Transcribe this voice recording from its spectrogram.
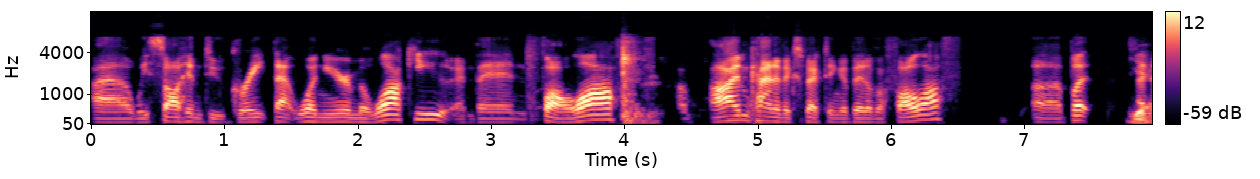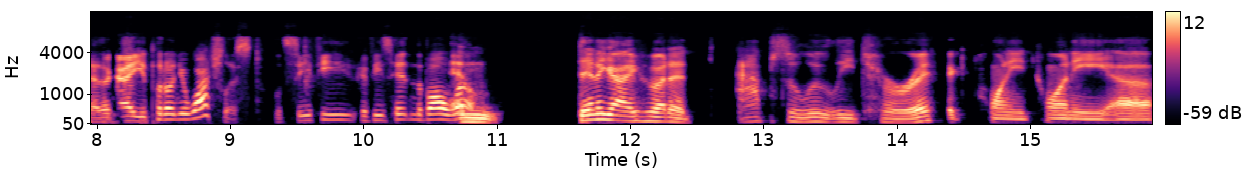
Uh, we saw him do great that one year in Milwaukee and then fall off. Um, I'm kind of expecting a bit of a fall off, uh, but Yeah. another guy you put on your watch list. Let's see if he if he's hitting the ball well. And then a guy who had an absolutely terrific 2020, uh,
